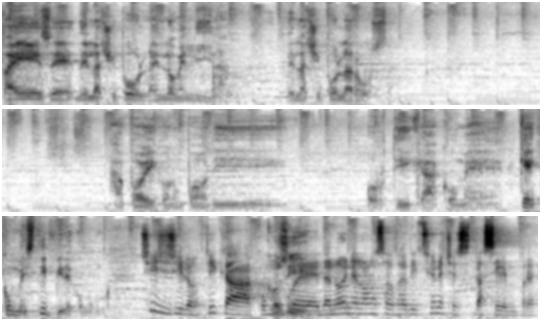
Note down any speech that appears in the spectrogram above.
paese della cipolla, in Lomellina, della cipolla rossa. Ma poi con un po' di ortica come... che è commestibile comunque. Sì, sì, sì, l'ortica comunque Così. da noi nella nostra tradizione c'è da sempre.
